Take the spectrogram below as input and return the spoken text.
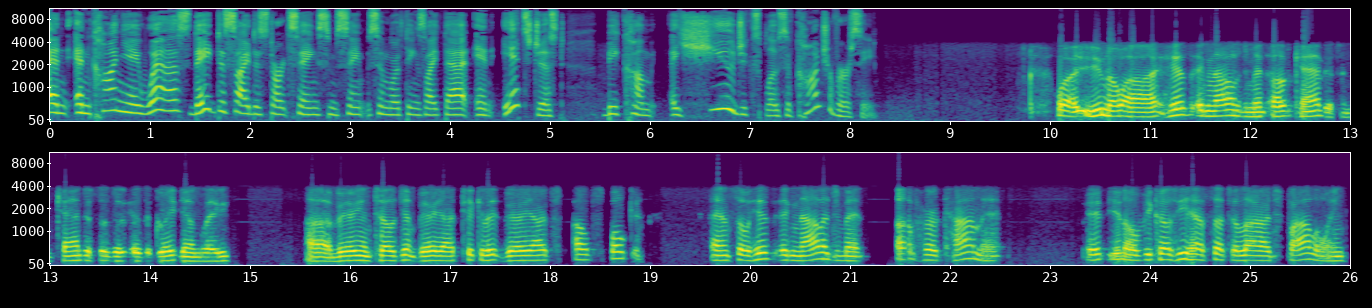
and and Kanye West, they decide to start saying some same similar things like that, and it's just become a huge explosive controversy. Well, you know, uh, his acknowledgement of Candace, and Candace is a, is a great young lady, uh, very intelligent, very articulate, very out, outspoken. And so his acknowledgement of her comment, it you know, because he has such a large following,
